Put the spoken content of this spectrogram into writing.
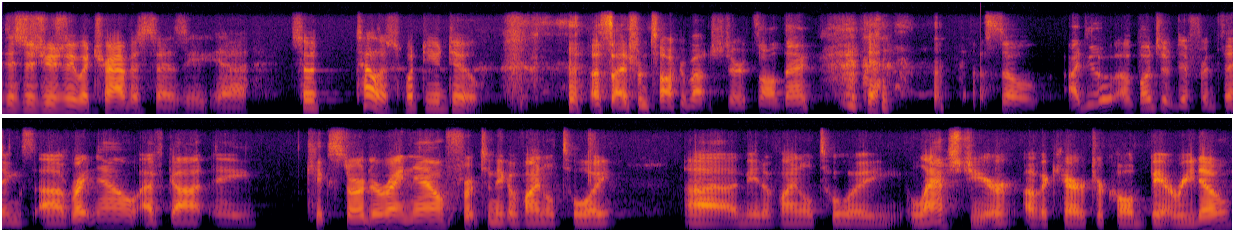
this is usually what Travis says. He, uh, so tell us, what do you do? Aside from talk about shirts all day. Yeah. so I do a bunch of different things. Uh, right now, I've got a Kickstarter right now for to make a vinyl toy. Uh, I made a vinyl toy last year of a character called Bearito,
